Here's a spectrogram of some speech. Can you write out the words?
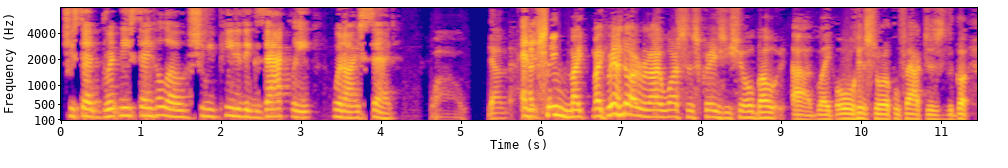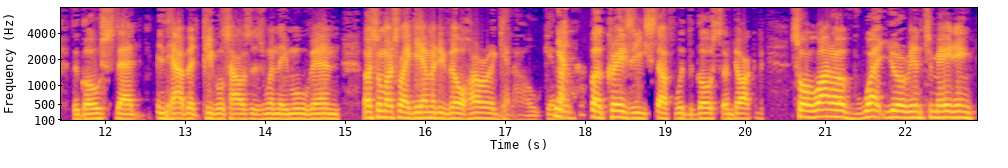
She said, Brittany, say hello. She repeated exactly what I said. Yeah, and I've seen my my granddaughter and I watched this crazy show about uh, like old historical factors, the go- the ghosts that inhabit people's houses when they move in. Not so much like Amityville horror, get out, get yeah. out, but crazy stuff with the ghosts and dark. So a lot of what you're intimating,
